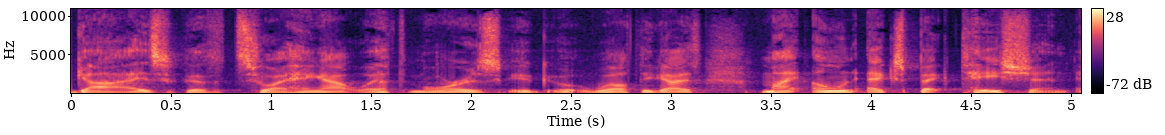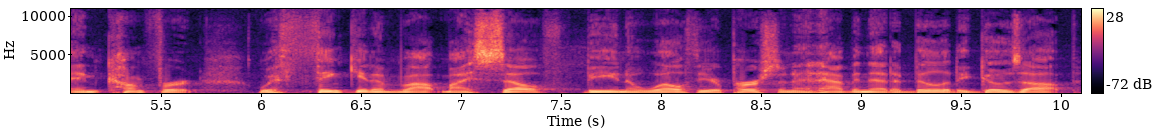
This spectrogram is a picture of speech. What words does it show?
guys because that's who I hang out with more is uh, wealthy guys my own expectation and comfort with thinking about myself being a wealthier person and having that ability goes up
